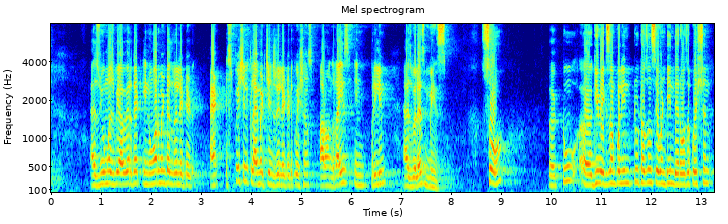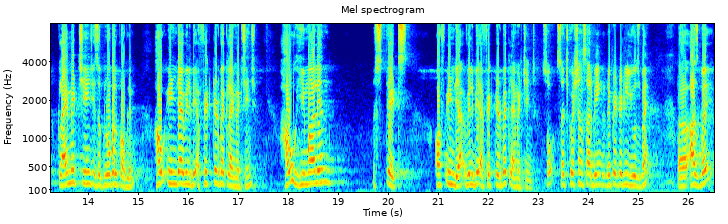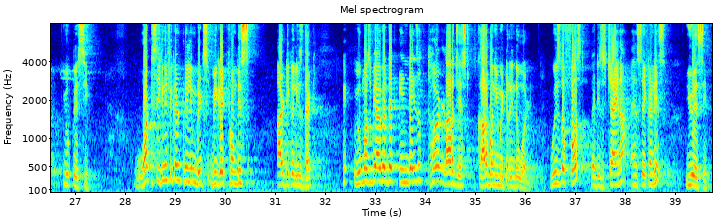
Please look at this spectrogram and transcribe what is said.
As you must be aware that environmental related and especially climate change related questions are on the rise in prelim as well as mains. So, uh, to uh, give example in 2017 there was a question climate change is a global problem how India will be affected by climate change how Himalayan states of India will be affected by climate change so such questions are being repeatedly used by uh, asked by UPSC. What significant prelim bits we get from this article is that you must be aware that India is the third largest carbon emitter in the world. Who is the first? That is China and second is USA.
